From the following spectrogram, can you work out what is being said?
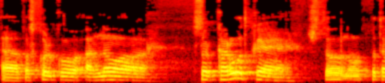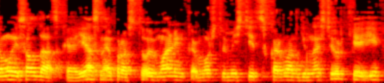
поскольку оно столь короткое, что ну, потому и солдатское. Ясное, простое, маленькое, может уместиться в карман гимнастерки и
